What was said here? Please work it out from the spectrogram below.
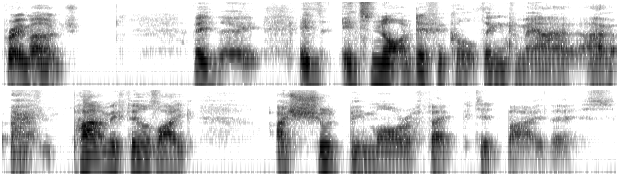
pretty much. It, it, it's it's not a difficult thing for me. I, I, part of me feels like I should be more affected by this,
